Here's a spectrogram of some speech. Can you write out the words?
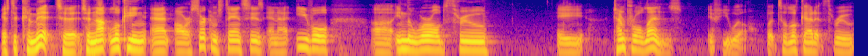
We have to commit to, to not looking at our circumstances and at evil uh, in the world through a temporal lens, if you will, but to look at it through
